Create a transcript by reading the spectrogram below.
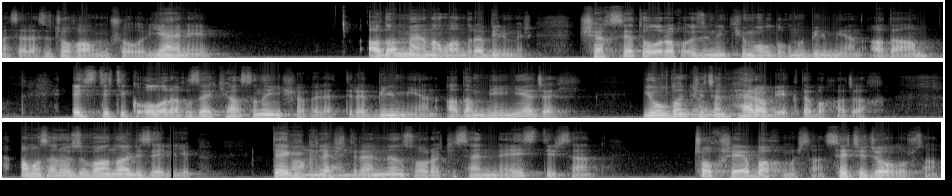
məsələsi çoxalmış olur. Yəni adam mənalandıra bilmir. Şəxsiyyət olaraq özünün kim olduğunu bilməyən adam, estetik olaraq zəkasını inkişaf elətdirə bilməyən adam nə edəcək? Yoldan keçən hər obyektə baxacaq. Amma sən özünü analiz eləyib dəqiqləşdirəndən sonra ki, sən nə istəyirsən, çox şeyə baxmırsan, seçici olursan.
